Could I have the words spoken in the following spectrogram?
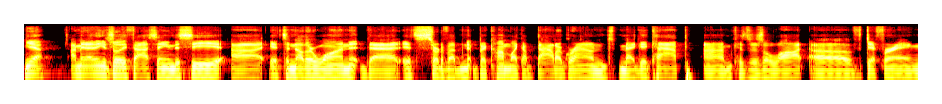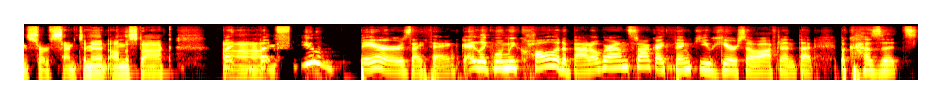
Yeah. I mean, I think it's really fascinating to see. Uh, it's another one that it's sort of a, become like a battleground mega cap because there's a lot of differing sort of sentiment on the stock. But Um, but few bears, I think. I, like when we call it a battleground stock, I think you hear so often that because it's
